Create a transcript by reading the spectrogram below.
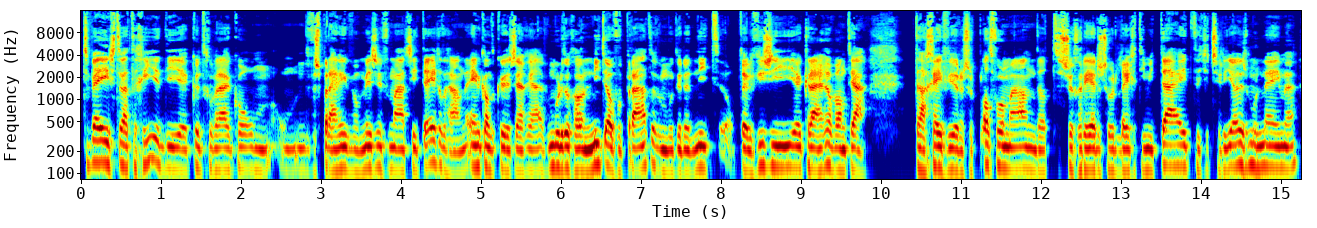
twee strategieën die je kunt gebruiken om, om de verspreiding van misinformatie tegen te gaan. Aan de ene kant kun je zeggen, ja, we moeten er gewoon niet over praten, we moeten het niet op televisie uh, krijgen, want ja, daar geef je er een soort platform aan, dat suggereert een soort legitimiteit, dat je het serieus moet nemen.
